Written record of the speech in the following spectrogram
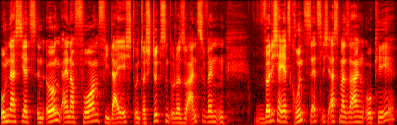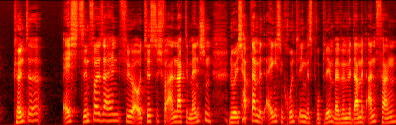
um das jetzt in irgendeiner Form vielleicht unterstützend oder so anzuwenden, würde ich ja jetzt grundsätzlich erstmal sagen, okay, könnte echt sinnvoll sein für autistisch veranlagte Menschen. Nur ich habe damit eigentlich ein grundlegendes Problem, weil wenn wir damit anfangen,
